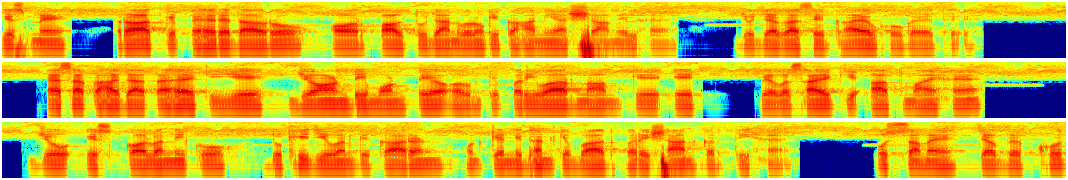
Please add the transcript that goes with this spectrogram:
जिसमें रात के पहरेदारों और पालतू जानवरों की कहानियाँ शामिल हैं, जो जगह से गायब हो गए थे। ऐसा कहा जाता है कि ये जॉन डी मोंटे और उनके परिवार नाम के एक व्यवसाय की आत्माएँ हैं जो इस कॉलोनी को दुखी जीवन के कारण उनके निधन के बाद परेशान करती हैं। उस समय जब वे खुद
